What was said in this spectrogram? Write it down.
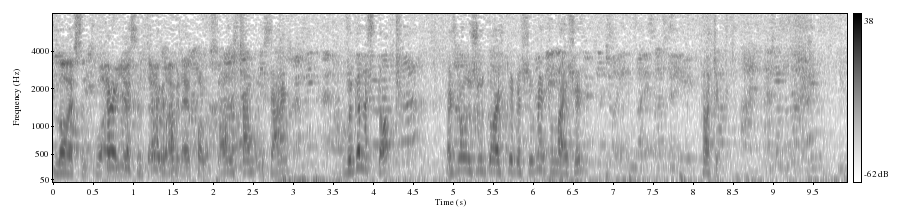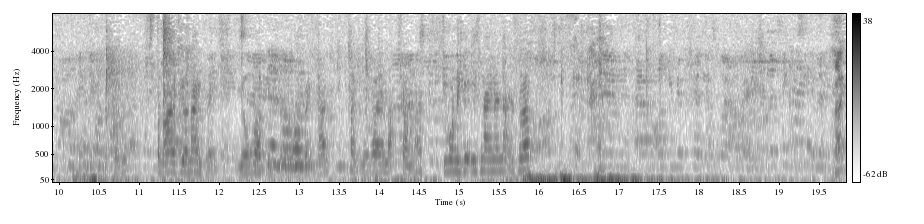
license, whatever you have to do, whatever their policy. I understand what you're saying. We're going to stop as long as you guys give us your information. Perfect. No problem. Can I have your name, please? You're working for the library. No, thank you very much, Sumner. Do you want to get his name in that as well? Right.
